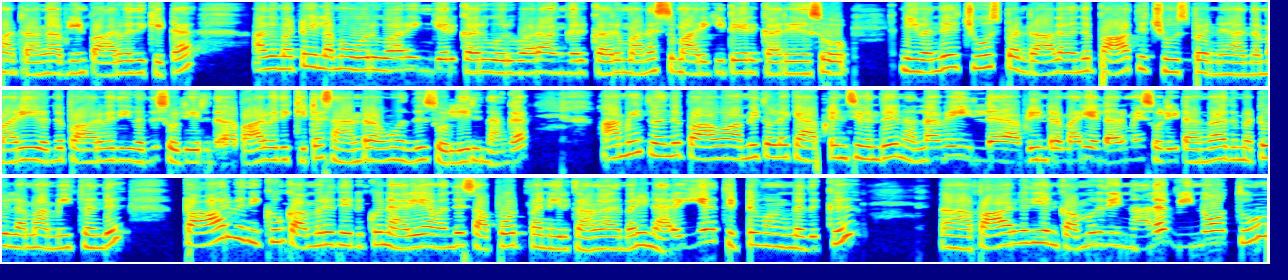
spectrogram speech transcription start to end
மாட்டாங்க அப்படின்னு பார்வதி கிட்ட. அது மட்டும் இல்லாம ஒரு வாரம் இங்க இருக்காரு ஒரு வாரம் அங்க இருக்காரு மனசு மாறிக்கிட்டே இருக்காரு. ஸோ நீ வந்து சூஸ் பண்ற ஆளை வந்து பார்த்து சூஸ் பண்ணு. அந்த மாதிரி வந்து பார்வதி வந்து சொல்லியிருந்தா பார்வதி கிட்ட சாண்ட்ராவும் வந்து சொல்லியிருந்தாங்க. அமித் வந்து பாவம் அமித்தோட கேப்டன்சி வந்து நல்லாவே இல்லை அப்படின்ற மாதிரி எல்லாருமே சொல்லிட்டாங்க. அது மட்டும் இல்லாம அமித் வந்து பார்வதிக்கும் கமருதீனுக்கும் நிறைய வந்து சப்போர்ட் பண்ணியிருக்காங்க. அது மாதிரி நிறைய திட்டு வாங்கினதுக்கு பார்வதி அண்ட் கமருதீனால வினோத்தும்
